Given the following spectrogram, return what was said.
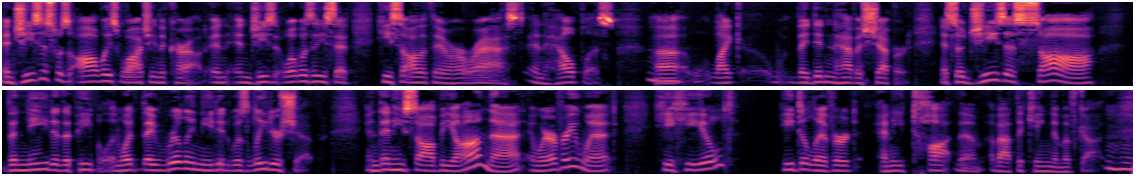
And Jesus was always watching the crowd. And and Jesus, what was it he said? He saw that they were harassed and helpless, uh, like they didn't have a shepherd. And so Jesus saw the need of the people, and what they really needed was leadership. And then he saw beyond that, and wherever he went, he healed, he delivered, and he taught them about the kingdom of God. Mm-hmm.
